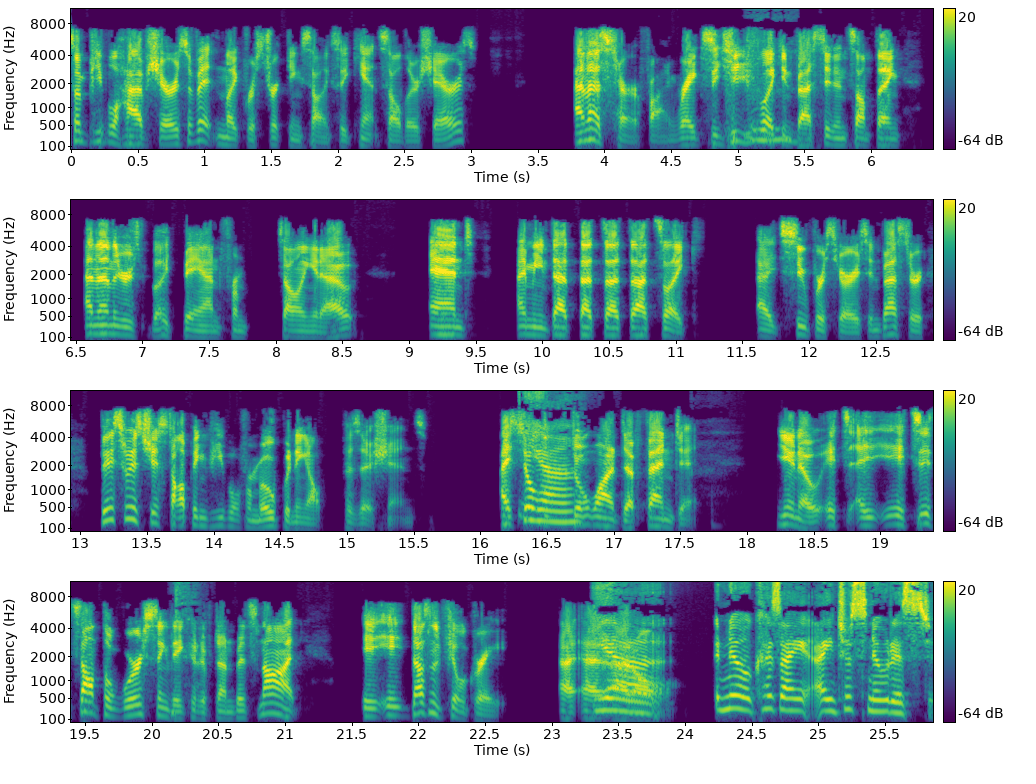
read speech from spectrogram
some people have shares of it and like restricting selling, so they can't sell their shares, and that's terrifying, right? So you've like Mhm. invested in something, and then they're like banned from selling it out, and I mean that that that that's like a super scary investor. This was just stopping people from opening up positions. I still Yeah. don't want to defend it. You know, it's it's it's not the worst thing they could have done, but it's not. It, it doesn't feel great at, at- at all. No, because I, I just noticed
